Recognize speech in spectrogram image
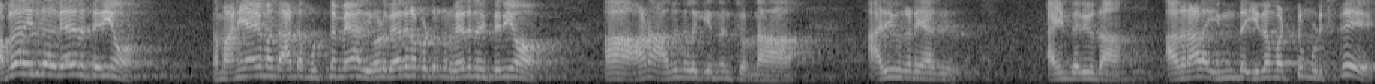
அப்பதான் இதுக்கு அது வேதனை தெரியும். நம்ம அநியாயமா அந்த ஆட்டை முட்டினமே அது எவ்வளவு வேதனைப்பட்டிருக்கிற வேதனை தெரியும். ஆ, ஆனா அதுங்களுக்கு என்னன்னு சொன்னா அறிவு கிடையாது. ஐந்தறிவு தான். அதனால இந்த இதை மட்டும் முடிச்சுட்டு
